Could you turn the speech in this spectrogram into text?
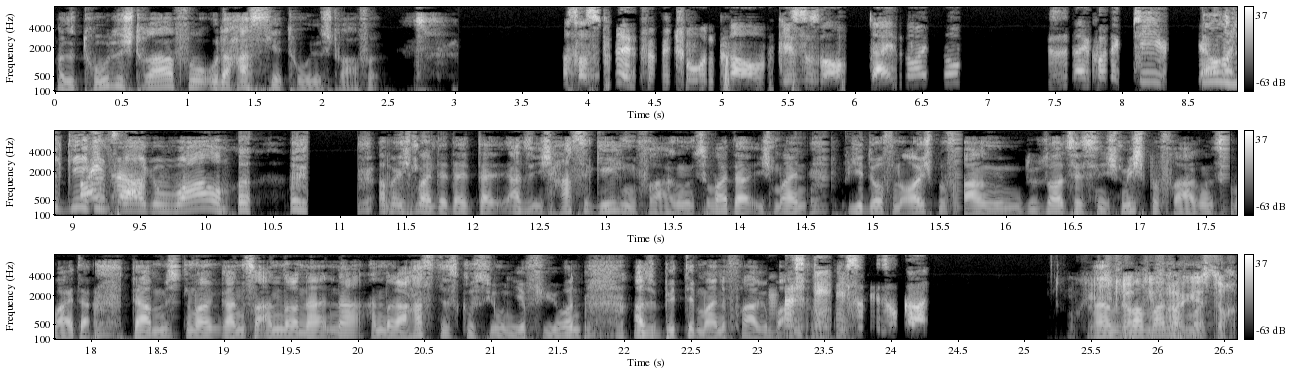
also Todesstrafe oder hasst ihr Todesstrafe? Was hast du denn für Methoden drauf? Gehst du so auf deinen Leuten um? Wir sind ein Kollektiv. Wir oh, eine Gegenfrage, wow. Aber ich meine, da, da, also ich hasse Gegenfragen und so weiter. Ich meine, wir dürfen euch befragen, du sollst jetzt nicht mich befragen und so weiter. Da müssten wir eine ganz andere, eine, eine andere Hassdiskussion hier führen. Also bitte meine Frage beantworten. Verstehe ich sowieso gar nicht. Okay, ich ähm, glaube, die Frage ist doch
